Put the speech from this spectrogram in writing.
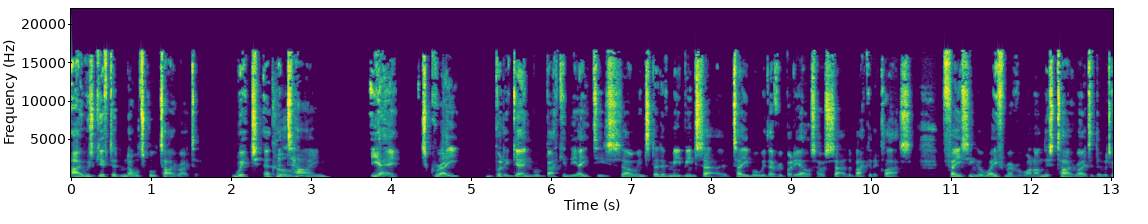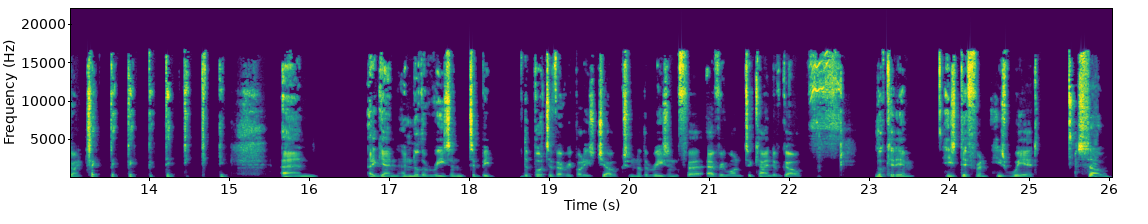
I was gifted an old school typewriter, which at cool. the time, yeah, it's great. But again, we're back in the eighties, so instead of me being sat at a table with everybody else, I was sat at the back of the class, facing away from everyone on this typewriter that was going click, click, click, click, click, click, click. And again, another reason to be the butt of everybody's jokes. Another reason for everyone to kind of go, look at him. He's different. He's weird. So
